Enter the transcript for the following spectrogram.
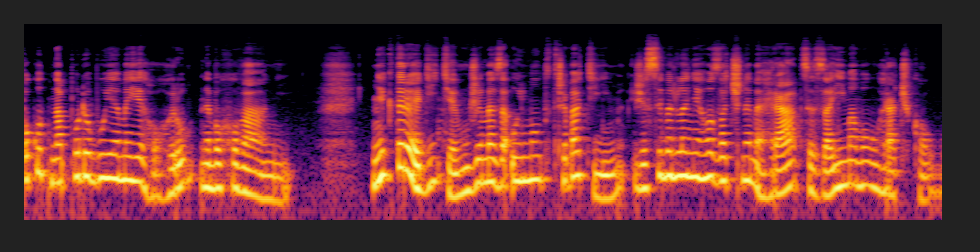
pokud napodobujeme jeho hru nebo chování. Některé dítě můžeme zaujmout třeba tím, že si vedle něho začneme hrát se zajímavou hračkou.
